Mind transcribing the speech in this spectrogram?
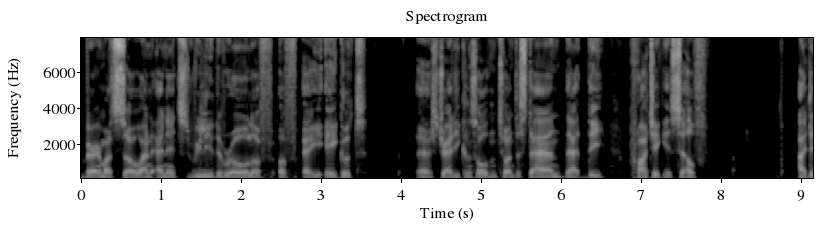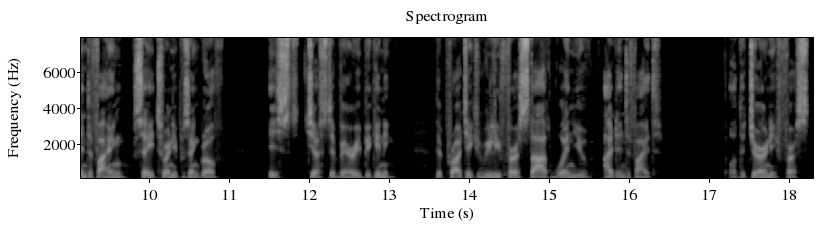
Very much so, and and it's really the role of of a, a good uh, strategy consultant to understand that the project itself, identifying say twenty percent growth, is just the very beginning. The project really first start when you've identified or the journey first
